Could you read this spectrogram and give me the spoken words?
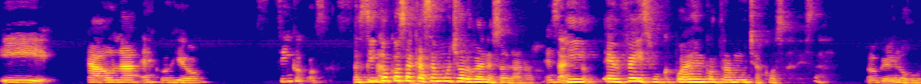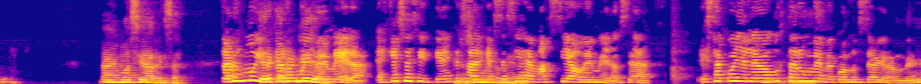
Y cada una escogió cinco cosas. Las cinco Exacto. cosas que hacen mucho los venezolanos. Exacto. Y en Facebook puedes encontrar muchas cosas de esas, Ok. te lo juro. Da demasiada risa. Tú eres muy, ¿Quieres tú eres muy memera. Es que ese sí, tienen que Yo saber que ese sí es demasiado memera. O sea, esa coña le va a gustar un meme cuando sea grande.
